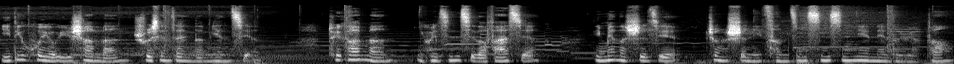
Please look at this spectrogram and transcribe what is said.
一定会有一扇门出现在你的面前。推开门，你会惊奇的发现，里面的世界正是你曾经心心念念的远方。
